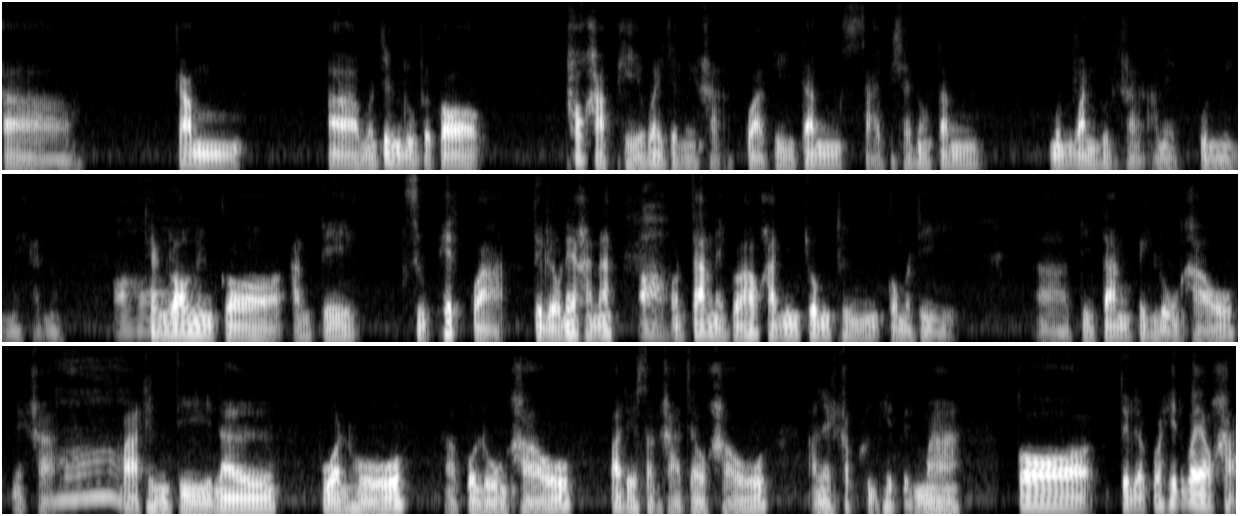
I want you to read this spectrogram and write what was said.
อ่ากำ อ่ามันจึงรูปแล้วก็เข้าขาเพไว้จังเลยค่ะกว่าตีตั้งสายพิชัยต้องตั้งมึงวันบุญค่ะอันนี้ปุนหนึ่งนะครับเนาะแข่งร้องหนึ่งก็อันเตสืบเพชรกว่าตีเหลียวเนี่ยค่ะนะอ๋อตอนตั้งเนี่ยก็เข้าคันยินจมถึงกรมดีอ่าตีตั้งเป็นหลวงเขานะครับอ๋อป้าถึงตีเนอพวนโหอ่าปวดหลวงเขาป้าเดียวสังขารเจ้าเขาอะไรครับคือเฮ็ดเป็นมา ก็เดี๋ยวก็เฮ็ดไว้เอาค่ะ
